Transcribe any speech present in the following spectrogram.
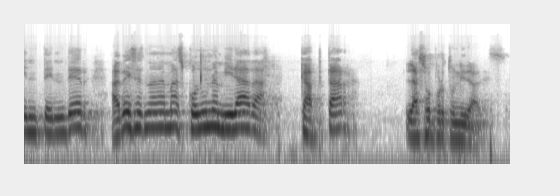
entender, a veces nada más con una mirada, captar las oportunidades.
